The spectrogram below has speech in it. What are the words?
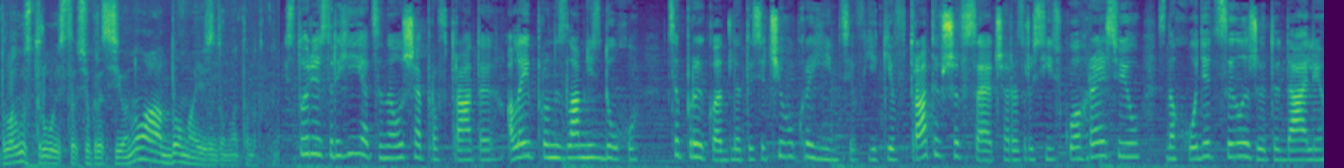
благоустройство, все красиво. Ну, а дома есть дома. Там, Історія Сергія це не лише про втрати, але й про незламність духу. Це приклад для тисячів українців, які, втративши все через російську агресію, знаходять сили жити далі.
